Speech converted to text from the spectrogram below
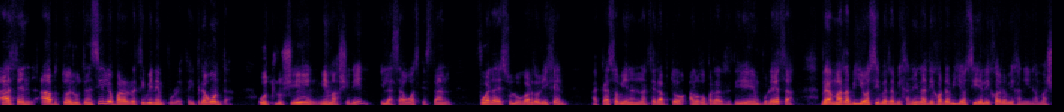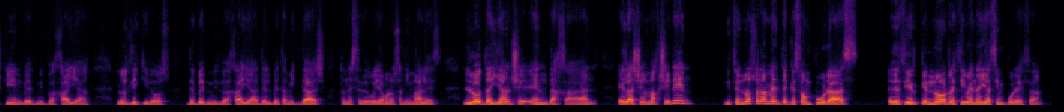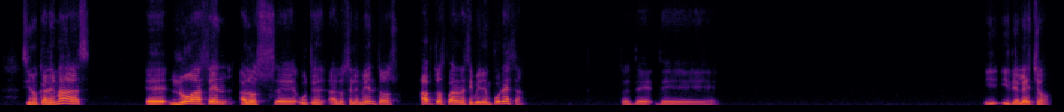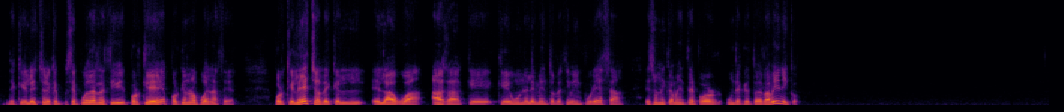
hacen apto el utensilio para recibir impureza. Y pregunta, Utlushin, Mimakshirin, y las aguas que están fuera de su lugar de origen, ¿acaso vienen a hacer apto algo para recibir impureza? Veamar Rabillosi, Rabijanina, dijo Rabillosi, el hijo de Rabijanina, Mashkin, Mitbahaya, los líquidos de Bet Mitbahaya, del Bet Amikdash, donde se degollaban los animales, lo Dayanshe en Dahan, el Hashem Makshirin. Dice, no solamente que son puras, es decir, que no reciben ellas impureza, sino que además eh, no hacen a los, eh, a los elementos aptos para recibir impureza. Entonces, de, y, del hecho de que el hecho de que se puede recibir, ¿por qué? ¿Por qué no lo pueden hacer? Porque el hecho de que el, agua haga que, un elemento reciba impureza es únicamente por un decreto de rabínico.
